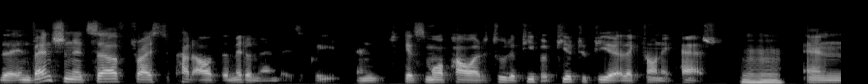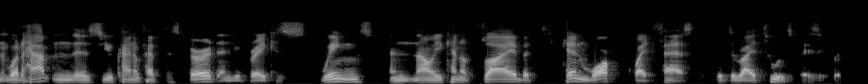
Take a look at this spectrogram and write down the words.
The invention itself tries to cut out the middleman basically and gives more power to the people peer-to-peer electronic cash hmm and what happened is you kind of have this bird and you break his wings and now he cannot fly but he can walk quite fast with the right tools basically.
